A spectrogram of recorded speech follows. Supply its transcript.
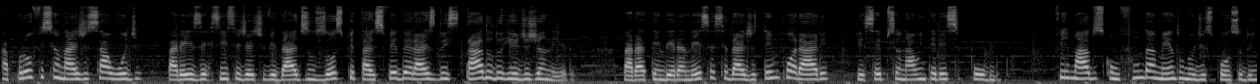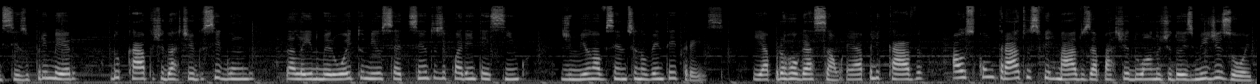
a profissionais de saúde para exercício de atividades nos hospitais federais do estado do Rio de Janeiro, para atender a necessidade temporária de excepcional interesse público firmados com fundamento no disposto do inciso 1 do caput do artigo 2 da Lei nº 8.745 de 1993. E a prorrogação é aplicável aos contratos firmados a partir do ano de 2018,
